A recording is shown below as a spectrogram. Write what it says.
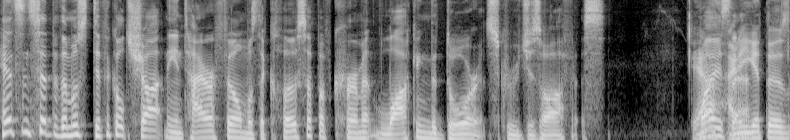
Henson said that the most difficult shot in the entire film was the close up of Kermit locking the door at Scrooge's office. Yeah. Why is that? how do you get those?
